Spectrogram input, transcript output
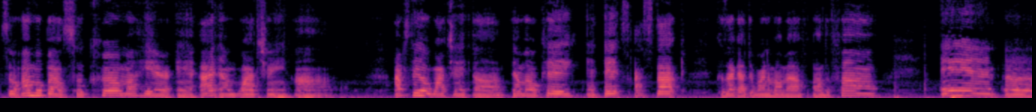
So I'm about to curl my hair and I am watching, um, I'm still watching um, MLK and X. I stopped because I got the run of my mouth on the phone. And, uh,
